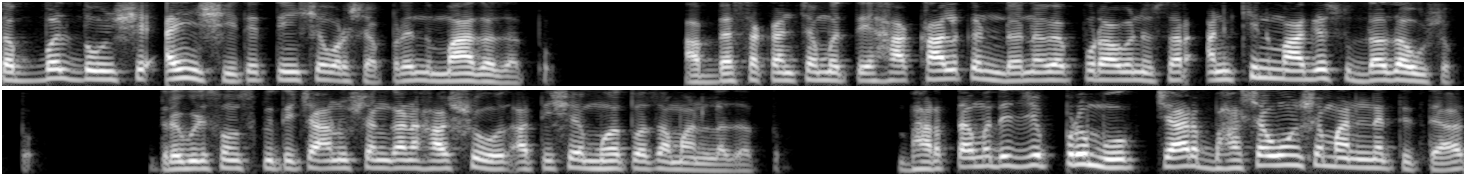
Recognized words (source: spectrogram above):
तब्बल दोनशे ऐंशी ते तीनशे वर्षापर्यंत मागं जातो. अभ्यासकांच्या मते हा कालखंड नव्या पुराव्यानुसार आणखीन मागे सुद्धा जाऊ शकतो. द्रविड संस्कृतीच्या अनुषंगाने हा शोध अतिशय महत्त्वाचा मानला जातो. भारतामध्ये जे प्रमुख चार भाषावंश मानण्यात येतात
